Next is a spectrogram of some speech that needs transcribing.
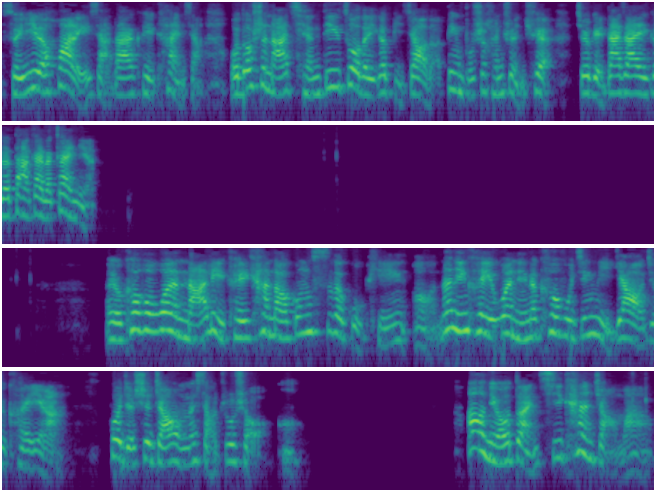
随意的画了一下，大家可以看一下，我都是拿前低做的一个比较的，并不是很准确，就是给大家一个大概的概念。有客户问哪里可以看到公司的股评啊？那您可以问您的客户经理要就可以了，或者是找我们的小助手啊。澳牛短期看涨吗？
